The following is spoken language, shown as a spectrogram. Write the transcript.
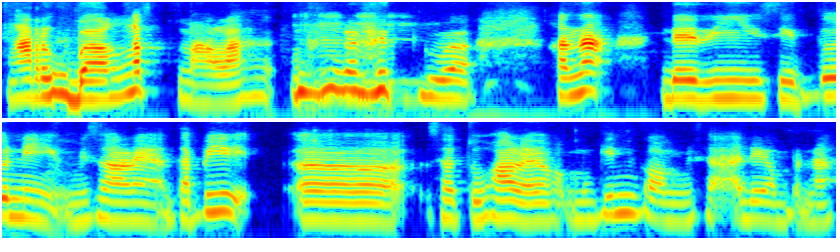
ngaruh banget malah menurut gue karena dari situ nih misalnya tapi uh, satu hal ya mungkin kalau misalnya ada yang pernah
